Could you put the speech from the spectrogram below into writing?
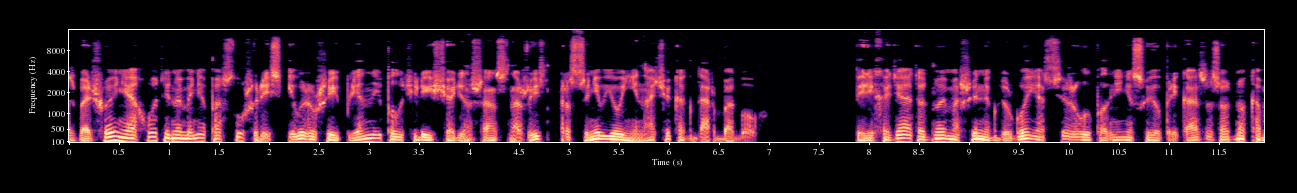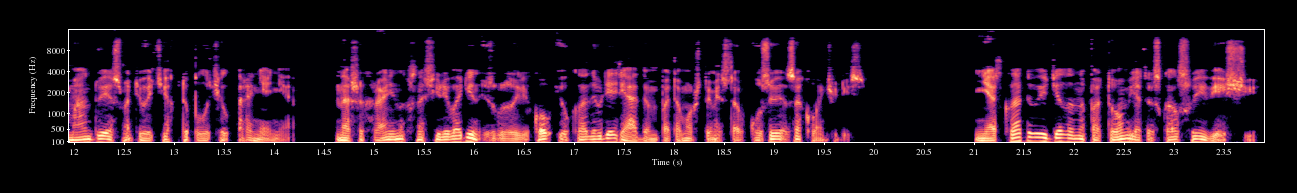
С большой неохотой на меня послушались, и выжившие пленные получили еще один шанс на жизнь, расценив его не иначе, как дар богов. Переходя от одной машины к другой, я отслеживал выполнение своего приказа, заодно командуя и осматривая тех, кто получил ранения. Наших раненых сносили в один из грузовиков и укладывали рядом, потому что места в кузове закончились. Не откладывая дело на потом, я отыскал свои вещи.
